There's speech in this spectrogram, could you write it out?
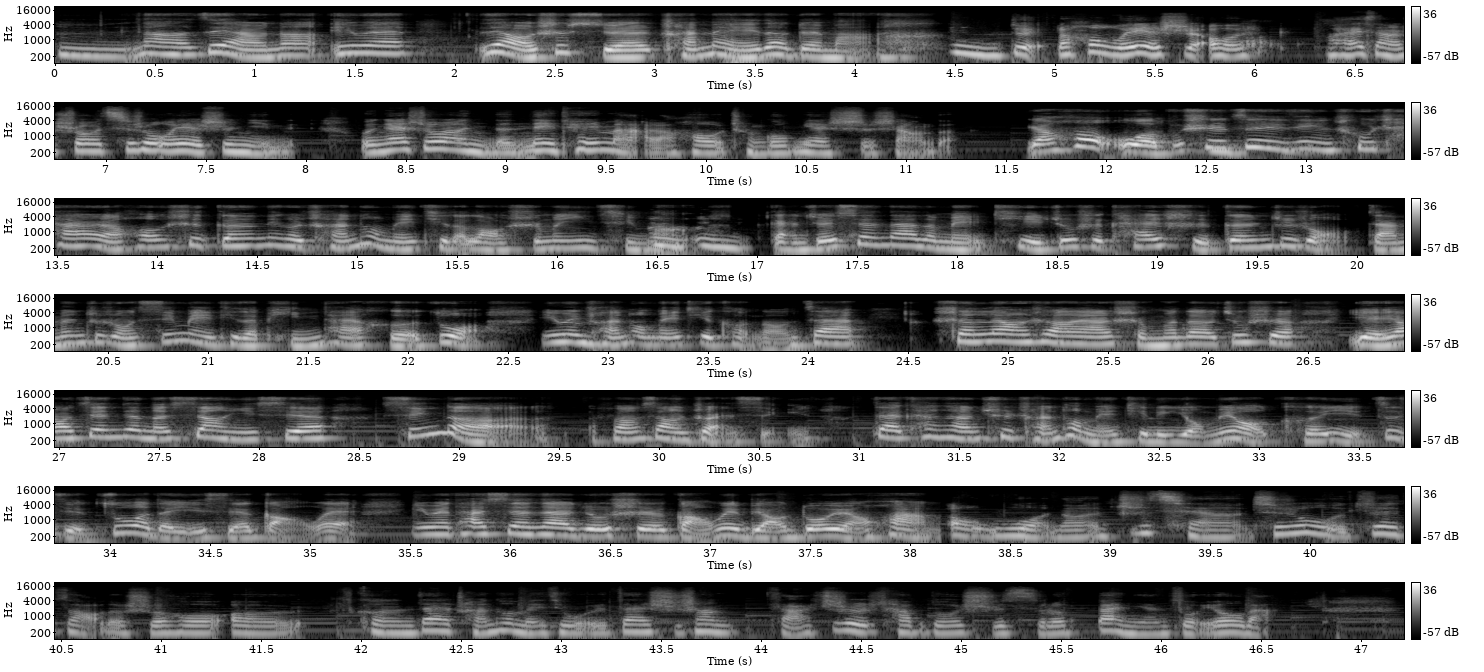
嗯，那 ZL 呢？因为 ZL 是学传媒的，对吗？嗯，对。然后我也是哦，我还想说，其实我也是你，我应该收了你的内推码，然后成功面试上的。然后我不是最近出差，然后是跟那个传统媒体的老师们一起嘛，感觉现在的媒体就是开始跟这种咱们这种新媒体的平台合作，因为传统媒体可能在。声量上呀什么的，就是也要渐渐的向一些新的方向转型。再看看去传统媒体里有没有可以自己做的一些岗位，因为他现在就是岗位比较多元化。哦，我呢，之前其实我最早的时候，呃，可能在传统媒体，我是在时尚杂志差不多实习了半年左右吧。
